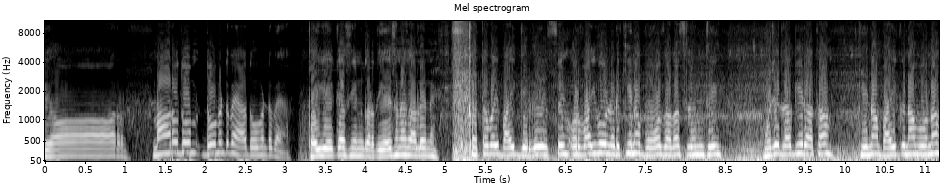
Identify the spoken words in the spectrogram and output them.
यार मारो दो दो मिनट में आया दो मिनट में आया। भाई ये क्या सीन कर दिया इसने साले ने? कहता भाई बाइक गिर गई उससे। और भाई वो लड़की ना बहुत ज़्यादा स्लिम थी। मुझे लग ही रहा था कि ना बाइक ना वो ना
